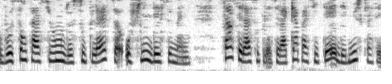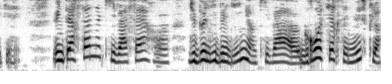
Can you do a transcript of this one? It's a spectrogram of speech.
vos sensations de souplesse au fil des semaines. Ça, c'est la souplesse, c'est la capacité des muscles à s'étirer. Une personne qui va faire euh, du bodybuilding, qui va grossir ses muscles,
